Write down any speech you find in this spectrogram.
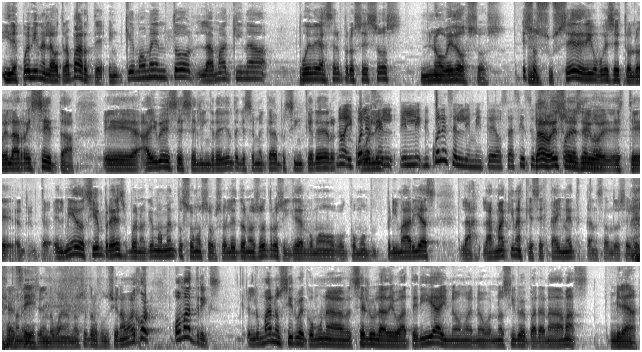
Y después viene la otra parte. ¿En qué momento la máquina puede hacer procesos novedosos? Eso Mm. sucede, digo, porque es esto, lo de la receta. Eh, hay veces el ingrediente que se me cae sin querer. No, ¿y cuál es el, el- y cuál es el límite? O sea, si se Claro, eso es, digo, este, el miedo siempre es, bueno, ¿en qué momento somos obsoletos nosotros y quedan como, como primarias las, las máquinas que es Skynet cansándose los humanos Sí. diciendo, bueno, nosotros funcionamos mejor? O Matrix, el humano sirve como una célula de batería y no, no, no sirve para nada más. Mira,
